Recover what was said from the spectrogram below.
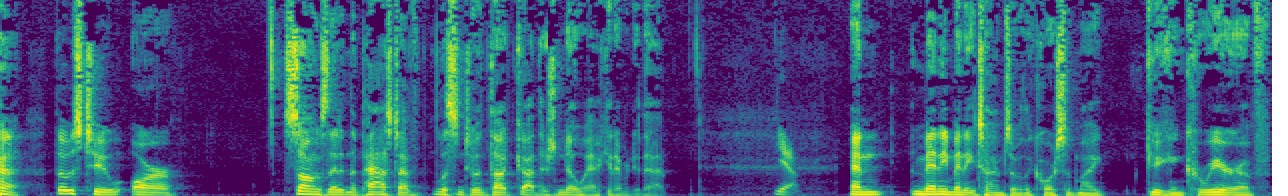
those two are songs that in the past I've listened to and thought, God, there's no way I could ever do that. Yeah. And many, many times over the course of my gigging career, I've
